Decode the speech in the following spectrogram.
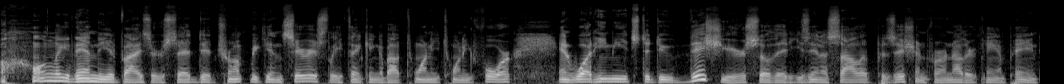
Only then, the advisor said, did Trump begin seriously thinking about 2024 and what he needs to do this year so that he's in a solid position for another campaign.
